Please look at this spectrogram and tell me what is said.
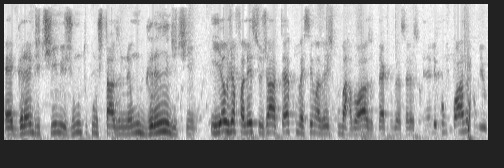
é, grande time junto com os Estados Unidos, nenhum grande time. E eu já falei isso, já até conversei uma vez com o Barbosa, o técnico da seleção, ele concorda comigo.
